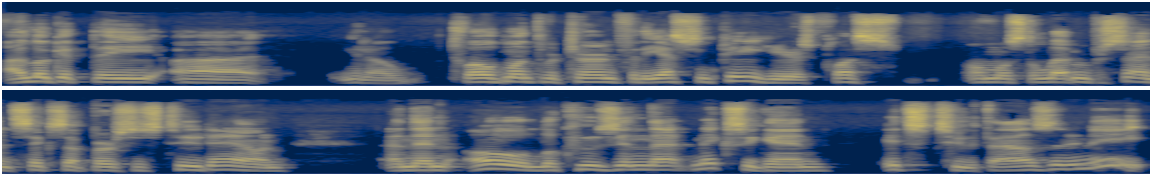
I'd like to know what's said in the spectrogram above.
i look at the uh, you know 12 month return for the s&p here is plus almost 11% six up versus two down. And then oh look who's in that mix again. It's 2008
